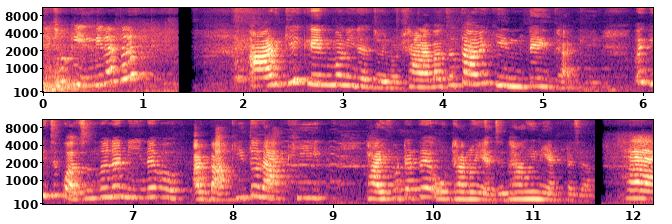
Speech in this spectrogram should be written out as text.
কিছু কিনবি না তুই আর কি কিনবো নিজের জন্য? সারা বছর তো আমি কিনতেই থাকি। ওই কিছু পছন্দ না নিয়ে নেব। আর বাকি তো রাখি। ভাইফোঁটাতে ওঠানোই আছে ভাঙিনি একটা যা হ্যাঁ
